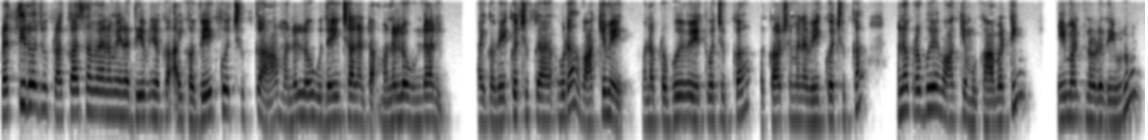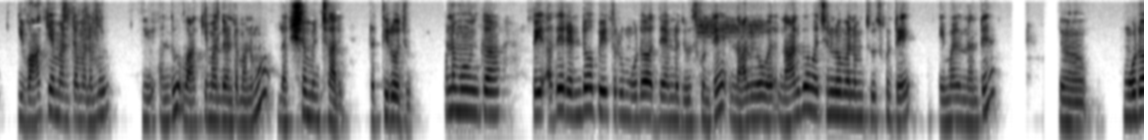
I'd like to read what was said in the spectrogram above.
ప్రతిరోజు ప్రకాశమైన దేవుని యొక్క ఆ యొక్క వేకువ చుక్క మనలో ఉదయించాలంట. మనలో ఉండాలి. ఆ యొక్క వేకువ చుక్క కూడా వాక్యమే. మన ప్రభువే వేకువ చుక్క ప్రకాశమైన వేకువ చుక్క మన ప్రభువే వాక్యము. కాబట్టి ఏమంటున్నాడు దేవుడు? ఈ వాక్యం అంట మనము అందు వాక్యం అందు అంట మనము లక్ష్యం ఉంచాలి ప్రతిరోజు. మనము ఇంకా అదే రెండో పేతురు మూడో అధ్యాయంలో చూసుకుంటే నాలుగో నాలుగో వచనంలో మనం చూసుకుంటే ఏమైందంటే మూడో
